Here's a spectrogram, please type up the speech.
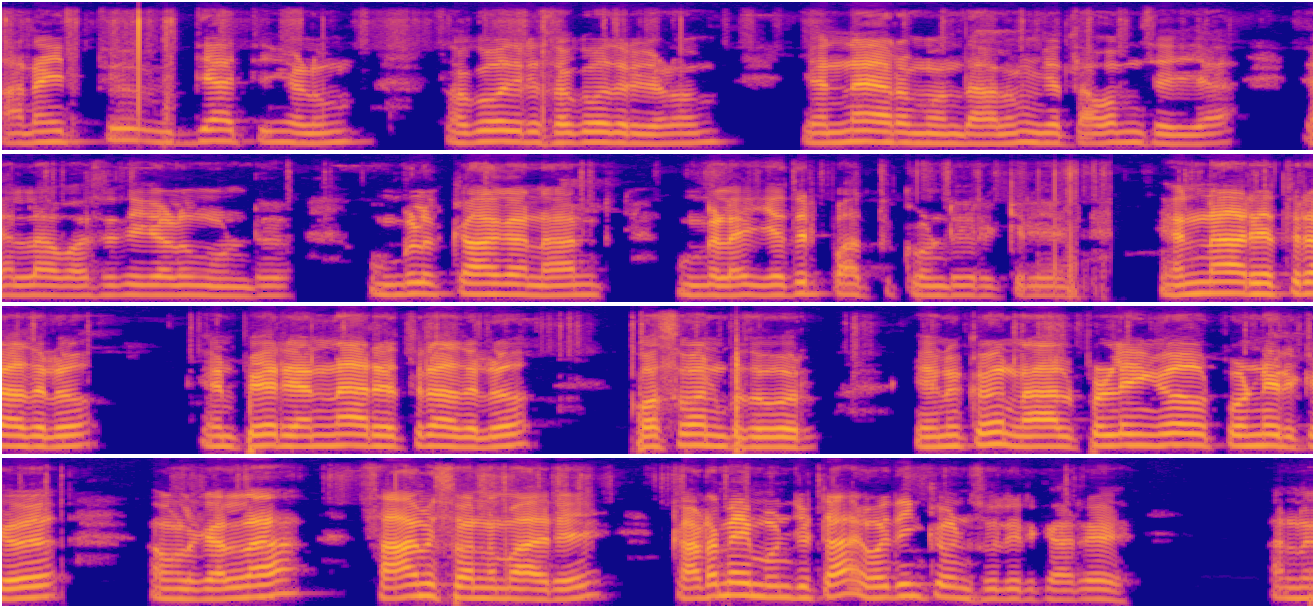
அனைத்து வித்தியார்த்திகளும் சகோதரி சகோதரிகளும் எந்நேரம் வந்தாலும் இங்கே தவம் செய்ய எல்லா வசதிகளும் உண்டு. உங்களுக்காக நான் உங்களை எதிர்பார்த்து கொண்டு இருக்கிறேன் என்ஆர் எத்திராதுலு என் பேர் என்ஆர் எத்திராதுலு கொசவன்புதூர் எனக்கும் நாலு பிள்ளைங்க ஒரு பொண்ணு இருக்கு. அவங்களுக்கு எல்லாம் சாமி சொன்ன மாதிரி கடமை முடிஞ்சுட்டா ஒதுங்கிக்கோன்னு சொல்லியிருக்காரு. அந்த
